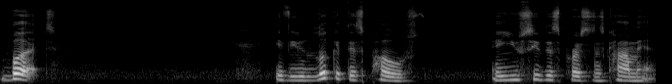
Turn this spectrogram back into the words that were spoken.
But if you look at this post and you see this person's comment,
